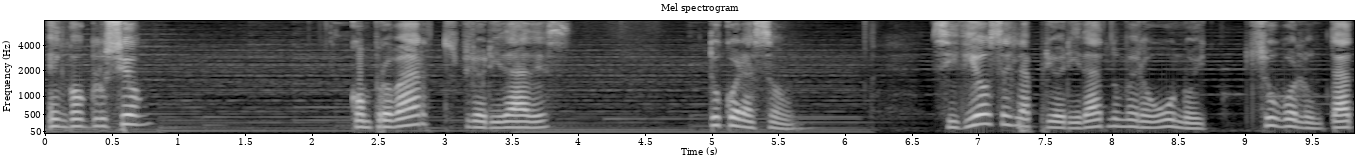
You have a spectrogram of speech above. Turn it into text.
En conclusión, comprobar tus prioridades, tu corazón. Si Dios es la prioridad número uno y su voluntad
